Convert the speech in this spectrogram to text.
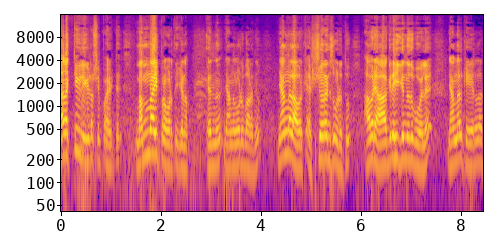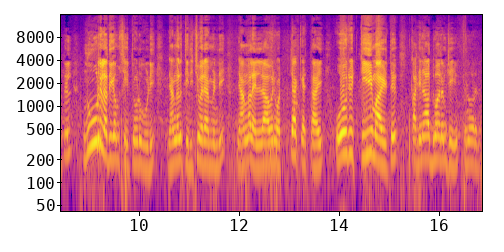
കളക്റ്റീവ് ലീഡർഷിപ്പായിട്ട് നന്നായി പ്രവർത്തിക്കണം എന്ന് ഞങ്ങളോട് പറഞ്ഞു. ഞങ്ങൾ അവർക്ക് അഷ്വറൻസ് കൊടുത്തു. അവരാഗ്രഹിക്കുന്നത് പോലെ ഞങ്ങൾ കേരളത്തിൽ നൂറിലധികം സീറ്റോടുകൂടി ഞങ്ങൾ തിരിച്ചു വരാൻ വേണ്ടി ഞങ്ങൾ എല്ലാവരും ഒറ്റക്കെട്ടായി ഒരു ടീമായിട്ട് കഠിനാധ്വാനം ചെയ്യും എന്ന് പറഞ്ഞു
